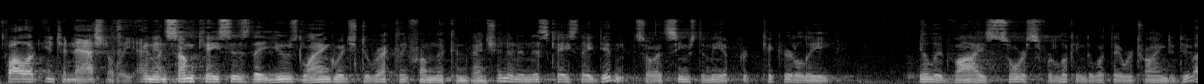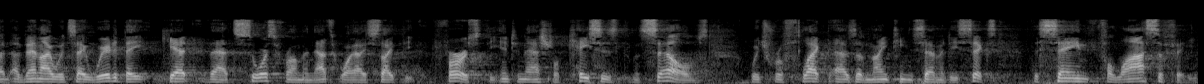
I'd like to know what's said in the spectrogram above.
followed internationally. And, and in some cases, they used language directly from the convention, and in this case, they didn't. So it seems to me a particularly ill-advised source for looking to what they were trying to do. But uh, then I would say, where did they get that source from? And that's why I cite the, first the international cases themselves, which reflect, as of 1976, the same philosophy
